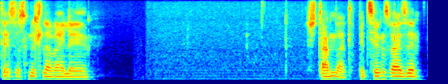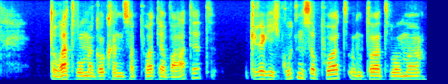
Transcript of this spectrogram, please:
Das ist mittlerweile Standard, beziehungsweise dort, wo man gar keinen Support erwartet, kriege ich guten Support und dort, wo man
